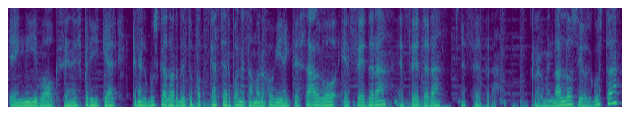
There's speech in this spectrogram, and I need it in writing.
en Evox, en Spreaker, en el buscador de tu podcatcher pones Amor Guía y te salgo, etcétera, etcétera, etcétera. Recomendadlo si os gusta.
